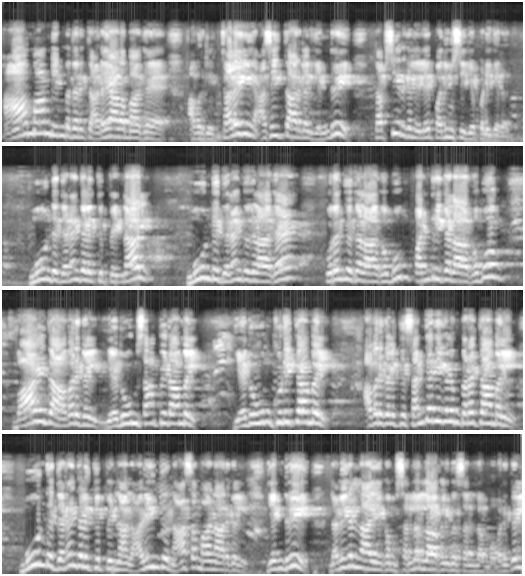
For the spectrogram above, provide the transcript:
ஆமாம் என்பதற்கு அடையாளமாக அவர்கள் தலையை அசைத்தார்கள் என்று தப்சீர்களிலே பதிவு செய்யப்படுகிறது. மூன்று தினங்களுக்கு பின்னால் மூன்று தினங்களாக குரங்குகளாகவும் பன்றிகளாகவும் வாழ்ந்த அவர்கள் எதுவும் சாப்பிடாமல் எதுவும் குடிக்காமல் அவர்களுக்கு சந்ததிகளும் பிறக்காமல் மூன்று தினங்களுக்கு பின்னால் அழிந்து நாசமானார்கள் என்று நபிகள் நாயகம் ஸல்லல்லாஹு செல்லம் அவர்கள்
